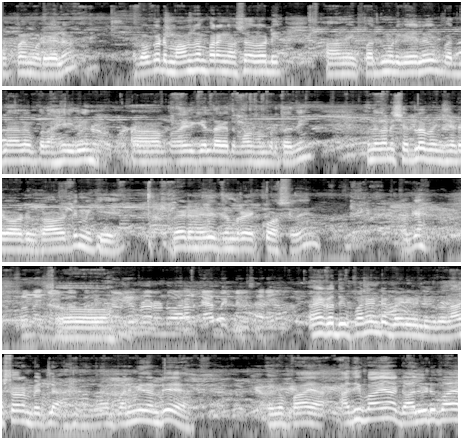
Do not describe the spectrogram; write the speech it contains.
ముప్పై మూడు వేలు. ఒక్కొక్కటి మాంసం పరంగా వస్తే ఒకటి మీకు పదమూడు వేలు పద్నాలుగు పదహైదు పదహైదు కేలు తగ్గితే మాంసం పడుతుంది. ఎందుకంటే షెడ్లో పెంచినట్టు కాబట్టి కాబట్టి మీకు రేట్ అనేది తొందరగా ఎక్కువ వస్తుంది. ఓకే? సో కొద్దిగా పని ఉంటే బయట వెళ్ళి బ్రో. లాస్ట్ వారం పెట్టలే. పని మీద ఉంటే ఇంకా పాయ. అది పాయ గాలివిడి పాయ?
